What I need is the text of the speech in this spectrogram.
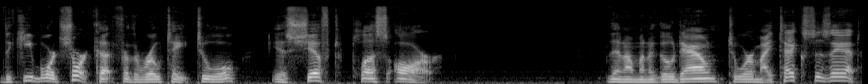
The keyboard shortcut for the Rotate tool is Shift plus R. Then I'm going to go down to where my text is at,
